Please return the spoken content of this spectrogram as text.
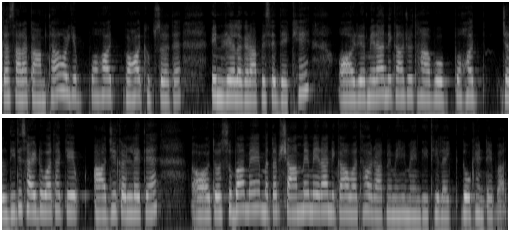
का सारा काम था और ये बहुत बहुत खूबसूरत है। इन रियल अगर आप इसे देखें और मेरा निकाह जो था वो बहुत जल्दी डिसाइड हुआ था कि आज ही कर लेते हैं। और तो सुबह में मतलब शाम में मेरा निकाह हुआ था और रात में मेरी मेहंदी थी लाइक दो घंटे बाद।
